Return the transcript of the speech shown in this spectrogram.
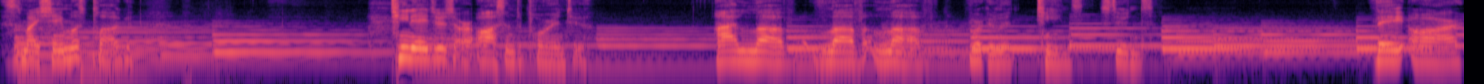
this is my shameless plug. Teenagers are awesome to pour into. I love, love, love working with teens, students. They are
